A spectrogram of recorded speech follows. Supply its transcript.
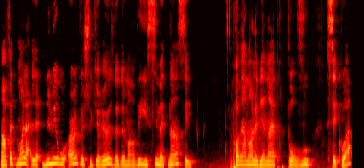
En fait, moi, la- numéro un que je suis curieuse de demander ici maintenant, c'est premièrement le bien-être pour vous, c'est quoi?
